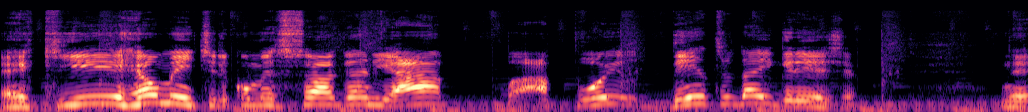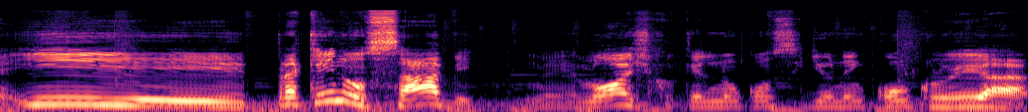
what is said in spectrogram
é que realmente ele começou a ganhar apoio dentro da igreja. Né? E para quem não sabe, é lógico que ele não conseguiu nem concluir a,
